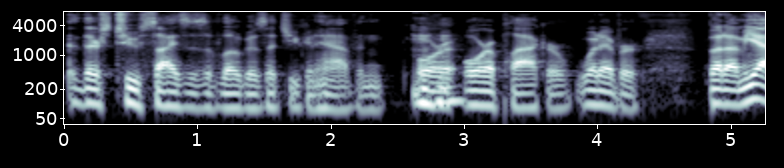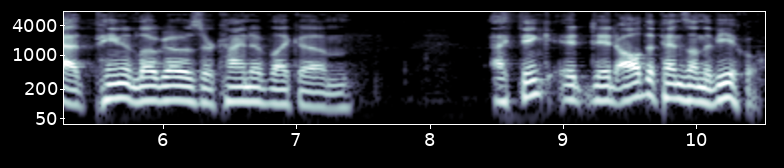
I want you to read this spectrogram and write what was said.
there's two sizes of logos that you can have and or mm-hmm. or a plaque or whatever. But um yeah, painted logos are kind of like um I think it it all depends on the vehicle.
